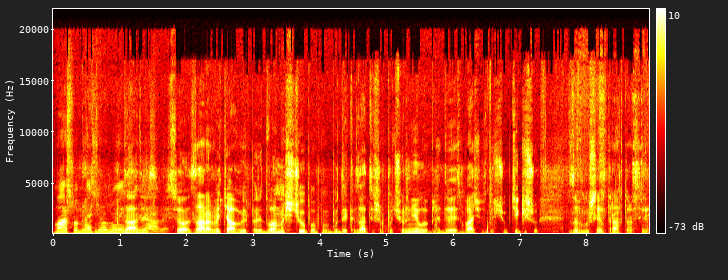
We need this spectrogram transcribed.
масло, блядь, все одно як да, десь. заляли. Все, зараз витягую перед вами щупа, бо буде казати, що почорніло, блядь, дивись, бачиш, до щуп. Тільки що заглушив трактор свій.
